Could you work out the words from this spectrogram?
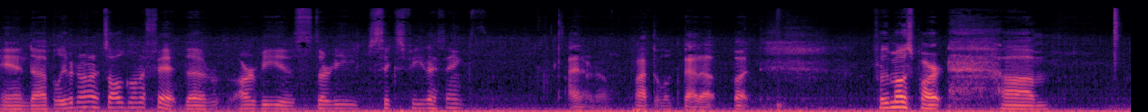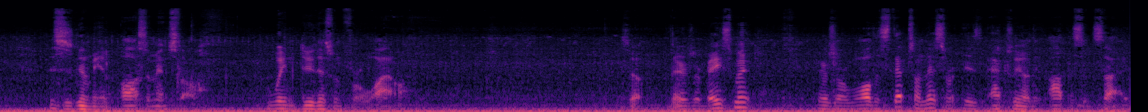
And uh, believe it or not, it's all going to fit. The RV is 36 feet, I think. I don't know. I'll have to look that up. But for the most part, um, this is going to be an awesome install. I'm waiting to do this one for a while. So there's our basement. There's our wall. The steps on this is actually on the opposite side.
